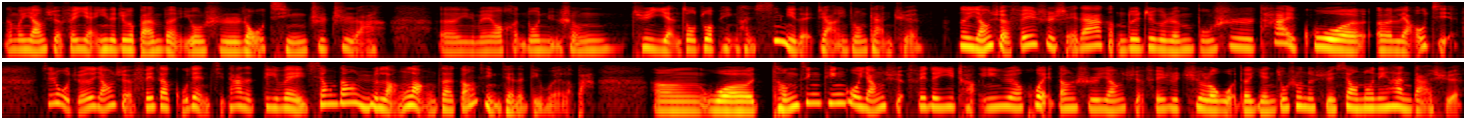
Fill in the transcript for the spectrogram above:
那么杨雪飞演绎的这个版本又是柔情之至啊，呃，里面有很多女生去演奏作品，很细腻的这样一种感觉。那杨雪飞是谁？大家可能对这个人不是太过呃了解。其实我觉得杨雪飞在古典吉他的地位，相当于郎朗在钢琴界的地位了吧。嗯，我曾经听过杨雪飞的一场音乐会，当时杨雪飞是去了我的研究生的学校诺丁汉大学。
